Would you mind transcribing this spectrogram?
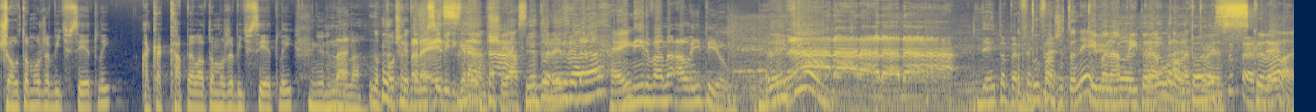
čo to môže byť v Sietli? Aká kapela to môže byť v Sietli? Nirvana. No počkaj, to musí byť grunge, tak, jasné. Je to Nirvana? Hej. Nirvana a Lithium. Lithium? Na, na, na, na. Nie je to perfektné? Dúfam, že to nie je iba na to je prípravu, ale to to je je super, skvelé.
